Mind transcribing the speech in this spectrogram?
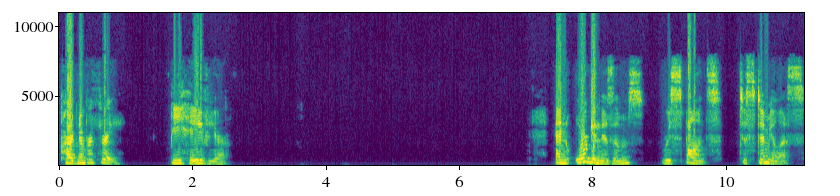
Card number three, behavior. An organism's response to stimulus.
